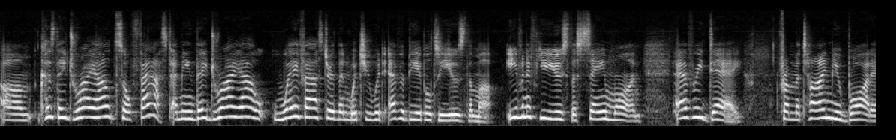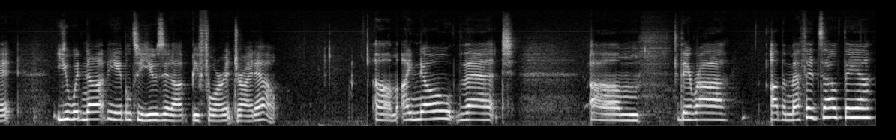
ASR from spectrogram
because um, they dry out so fast. I mean, they dry out way faster than what you would ever be able to use them up. Even if you use the same one every day, from the time you bought it, you would not be able to use it up before it dried out. Um, I know that um, there are other methods out there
